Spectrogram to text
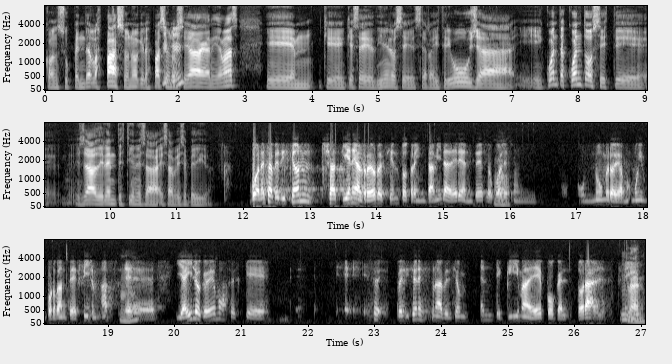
con suspender las pasos, ¿no? que las pasos no se hagan y demás, que, ese dinero se, se redistribuya. ¿Cuántas, ¿Cuántos este, ya adherentes tiene esa, esa, ese pedido? Bueno, esa petición ya tiene alrededor de 130.000 adherentes, lo cual es un un número, digamos, muy importante de firmas. Eh, y ahí lo que vemos es que eh, esa petición es una petición de clima de época electoral. Claro.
